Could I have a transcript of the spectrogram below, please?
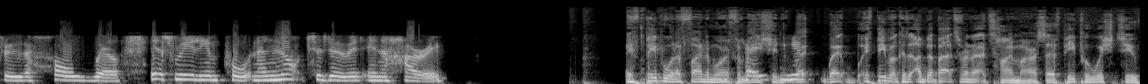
through the whole will. It's really important and not to do it in a hurry. If people want to find more information, okay, yeah. where, where, if people, because I'm about to run out of time, Myra, so if people wish to.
